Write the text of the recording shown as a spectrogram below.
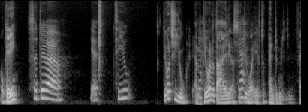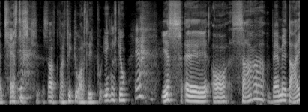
Okay, Så det var, ja, til jul. det var til jul. Jamen, Ja. det var da dejligt, og så Ja. det var efter pandemien. Fantastisk. Så var- fik du også lidt på engelsk, jo. Ja. Yes, øh, og Sara, hvad med dig?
